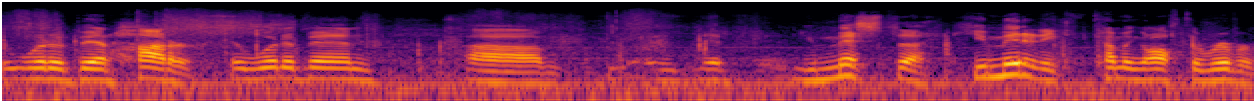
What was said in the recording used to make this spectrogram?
It would have been hotter. It would have been, um, it, you missed the humidity coming off the river.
